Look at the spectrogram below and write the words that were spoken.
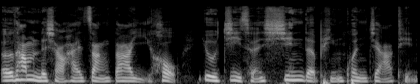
而他们的小孩长大以后，又继承新的贫困家庭。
